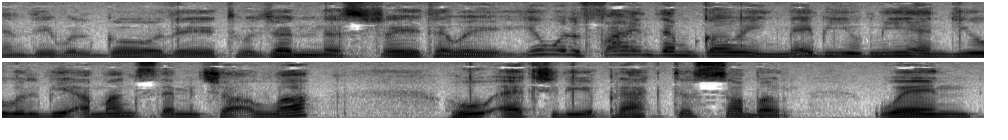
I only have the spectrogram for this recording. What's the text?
And they will go there to Jannah straight away. You will find them going. Maybe you, me and you will be amongst them, inshallah, who actually practice sabr when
